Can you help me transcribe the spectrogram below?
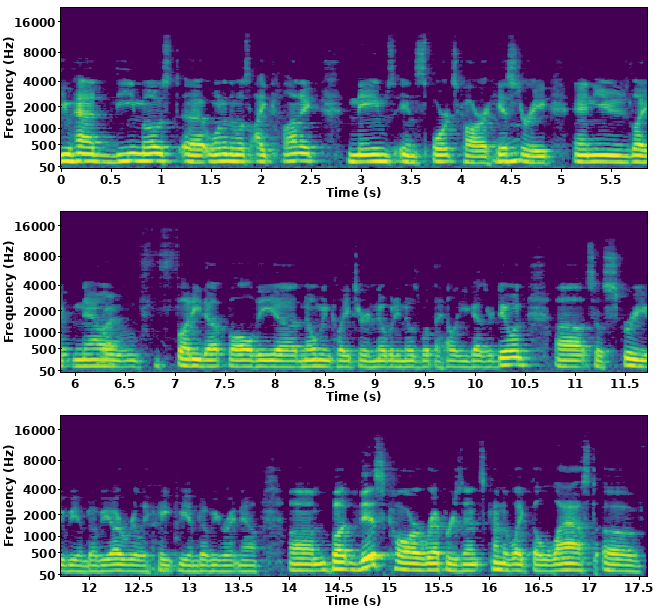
You had the most uh, one of the most iconic names in sports car history, and you like now. Right. fuddied up all the uh, nomenclature, and nobody knows what the hell you guys are doing. Uh, so screw you, BMW. I really hate BMW right now. Um, but this car represents kind of like the last of.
